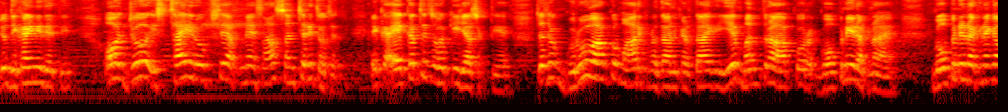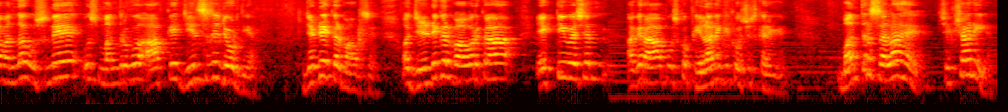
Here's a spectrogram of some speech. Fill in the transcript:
जो दिखाई नहीं देती। और जो स्थायी रूप से अपने साथ संचरित होते थे। एक, एकत्रित हो, की जा सकती है। तो जब गुरु आपको मार्ग प्रदान करता है कि ये मंत्र आपको गोपनीय रखना है। गोपनीय रखने का मतलब उसने उस मंत्र को आपके जीन्स से जोड़ दिया, जेनेटिकल पावर से। और जेनेटिकल पावर का एक्टिवेशन अगर आप उसको फैलाने की कोशिश करेंगे, मंत्र सलाह है, शिक्षा नहीं है,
